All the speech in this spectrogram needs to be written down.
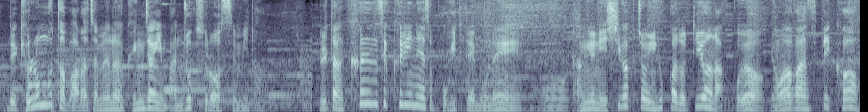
근데 결론부터 말하자면 굉장히 만족스러웠습니다. 일단 큰 스크린에서 보기 때문에 어, 당연히 시각적인 효과도 뛰어났고요. 영화관 스피커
